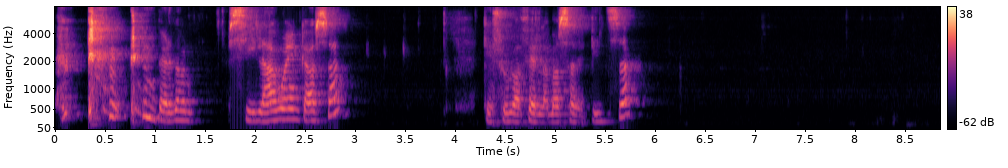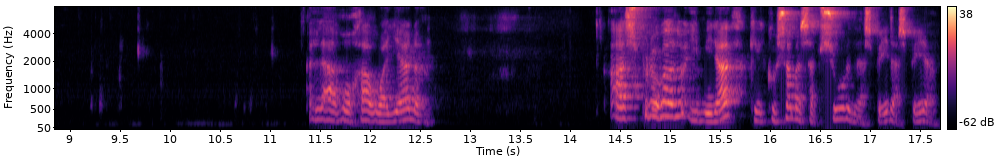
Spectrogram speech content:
perdón, si la hago en casa, que suelo hacer la masa de pizza, la hago hawaiana. Has probado, y mirad qué cosa más absurda, espera, espera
